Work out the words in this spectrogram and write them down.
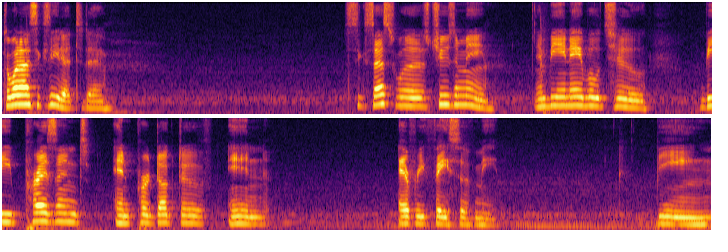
So, what did I succeed at today? Success was choosing me and being able to be present and productive in every face of me. Being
